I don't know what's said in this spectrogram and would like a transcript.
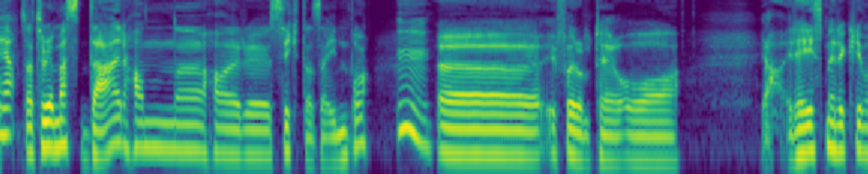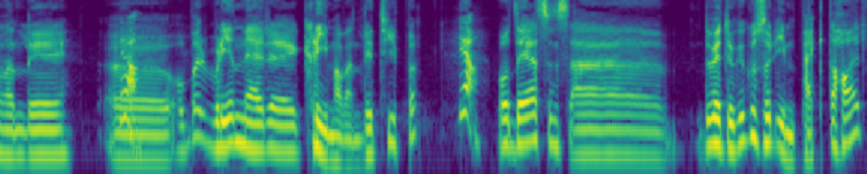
Ja. Så jeg tror det er mest der han har sikta seg inn på. Mm. Uh, I forhold til å ja, reise mer klimavennlig, uh, Ja. og bare bli en mer klimavennlig type. Ja. Og det syns jeg Du vet jo ikke hvor stor impact det har,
